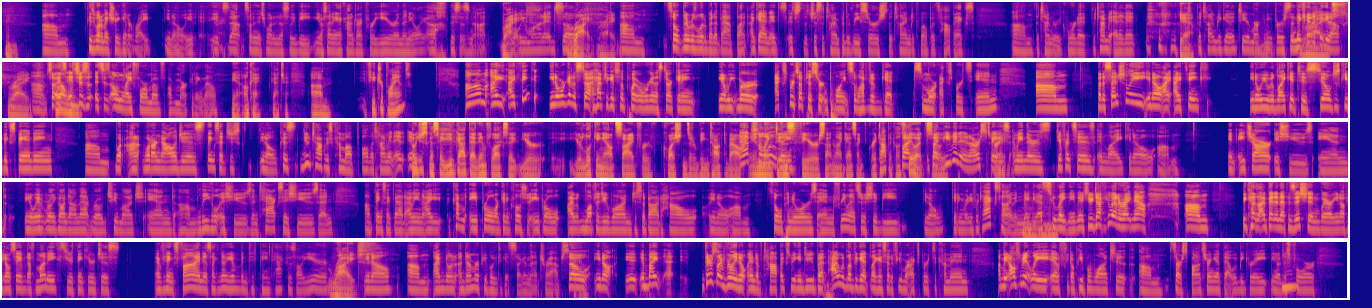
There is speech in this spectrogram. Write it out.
Um, because you want to make sure you get it right. You know, it, it's not something that you want to necessarily be, you know, signing a contract for a year and then you're like, ugh, this is not Right. what we wanted. So, Right, right. um, so there was a little bit of that, but again, it's it's just the time for the research, the time to come up with topics, um, the time to record it, the time to edit it, Yeah. the time to get it to your marketing person to get it, you know. right. Um, so Well, it's, it's just it's its own life form of, of marketing, though. yeah. Okay. Gotcha. Um, future plans? Um, I, I think you know we're gonna start have to get to the point where we're gonna start getting you know we, we're experts up to a certain point, so we'll have to get some more experts in. Um, but essentially, you know, I, I think you know we would like it to still just keep expanding. Um, what our- what our knowledge is, things that just you know, because new topics come up all the time, and, and, I was just going to say you've got that influx that you're you're looking outside for questions that are being talked about Absolutely. in LinkedIn sphere or something like that. It's like great topic. Let's but, do it. So but even in our space, I mean, there's differences in like you know, um, in HR issues, and you know, we haven't really gone down that road too much, and um, legal issues and tax issues and um, things like that. I mean, I come April or getting closer to April, I would love to do one just about how you know, um, solopreneurs and freelancers should be. You know, getting ready for tax time, and maybe that's Mm-hmm. too late. Maybe I should be talking about it right now, um, because I've been in that position where you know if you don't save enough money because you think you're just everything's fine. It's like, no, you haven't been paying taxes all year. right. You know, um, I've known a number of people to get stuck in that trap. So, you know, it, it might, uh, there's like really no end of topics we can do, but I would love to get, like I said, a few more experts to come in. I mean, ultimately, if, you know, people want to um, start sponsoring it, that would be great, you know, just for,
